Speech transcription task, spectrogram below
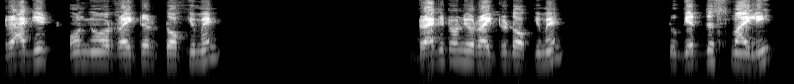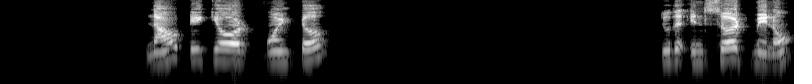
Drag it on your writer document. Drag it on your writer document to get the smiley. Now take your pointer to the insert menu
